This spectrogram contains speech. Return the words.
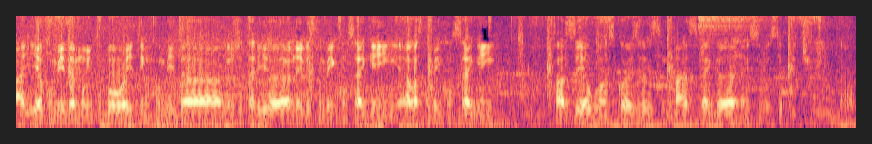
Ah, E a comida é muito boa e tem comida vegetariana, eles também conseguem, elas também conseguem fazer algumas coisas mais veganas se você pedir e tal.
